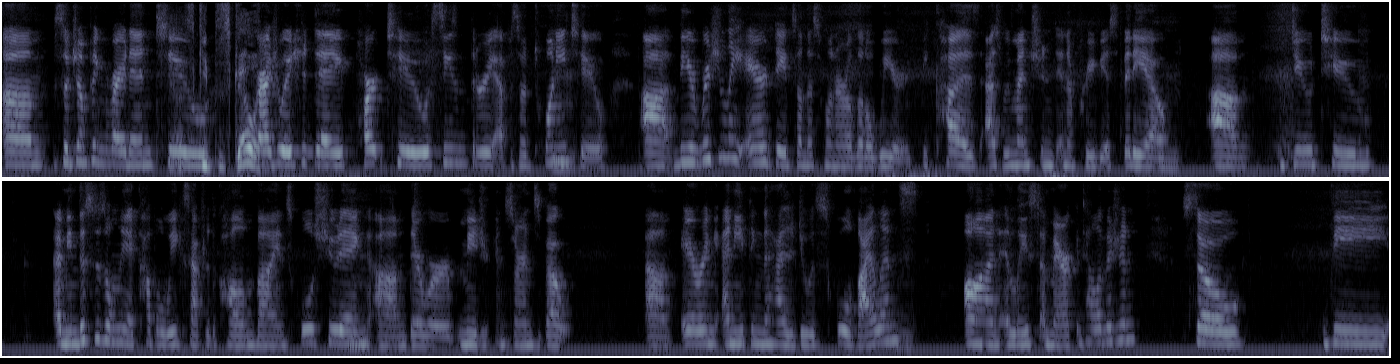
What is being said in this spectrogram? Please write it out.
Um, so jumping right Yeah, into let's keep this going. graduation day, part two, season three, episode 22. Uh, the originally aired dates on this one are a little weird because, as we mentioned in a previous video, Mm. um, due to I mean, this was only a couple weeks after the Columbine school shooting. Um, there were major concerns about um, airing anything that had to do with school violence on at least American television. So the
